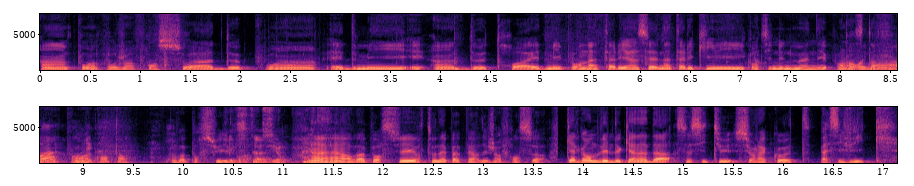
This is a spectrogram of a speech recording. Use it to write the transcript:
Un point pour Jean-François, deux points et demi, et un, deux, trois et demi pour Nathalie. Ah, C'est Nathalie qui continue de mener pour, Pour une l'instant. un fois, on est content. On va poursuivre. Félicitations. Ah, on va poursuivre, tout n'est pas perdu Jean-François. Quelle grande ville du Canada se situe sur la côte pacifique?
